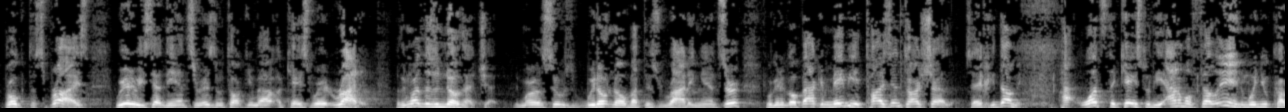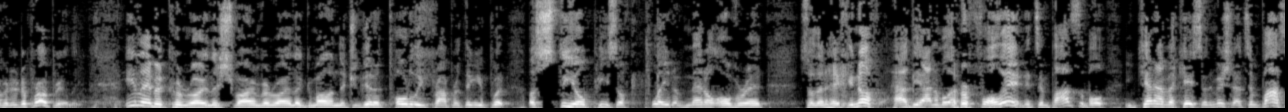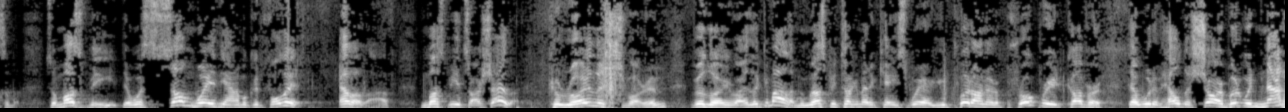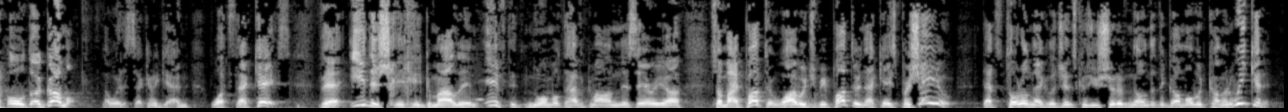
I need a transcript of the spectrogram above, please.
broke the surprise. We already said the answer is we're talking about a case where it rotted. But the Gemara doesn't know that yet. The Gemara assumes we don't know about this rotting answer. We're going to go back and maybe it ties into our shayla. Say chidami. What's the case where the animal fell in when you covered it appropriately? That you did a totally proper thing. You put a steel piece of plate of metal over it. So then hechinofa. Had the animal ever fall in? It's impossible. You can't have a case in the mission. That's impossible. So it must be there was some way the animal could fall in. Elalav must be it's our shaila. Karoi l'shvarim v'loy roi We must be talking about a case where you put on an appropriate cover that would have held a shar, but would not hold a gummel. Now wait a second again. What's that case? The gemalim. If it's normal to have gemalim in this area, so my putter. Why would you be putter in that case? Persheyu. That's total negligence because you should have known that the gummel would come and weaken it.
